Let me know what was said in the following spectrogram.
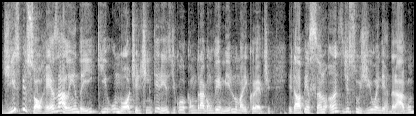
Diz, pessoal, reza a lenda aí que o Notch ele tinha interesse de colocar um dragão vermelho no Minecraft. Ele tava pensando antes de surgir o Ender Dragon,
